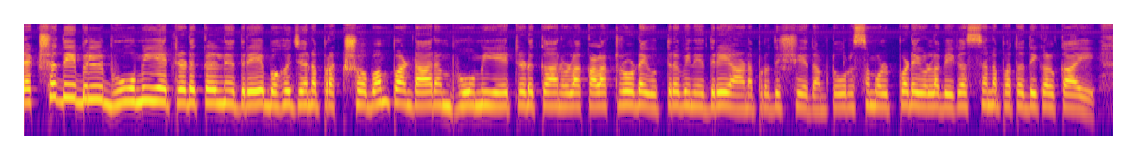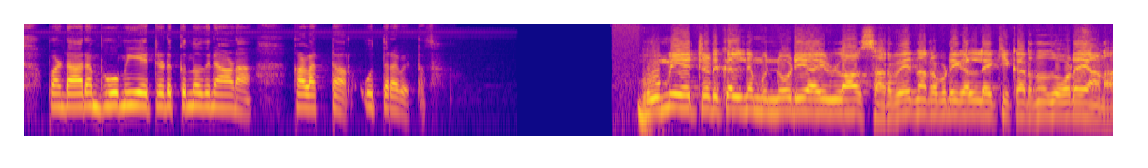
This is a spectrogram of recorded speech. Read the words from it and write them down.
ലക്ഷദ്വീപിൽ ഭൂമി ഏറ്റെടുക്കലിനെതിരെ ബഹുജന പ്രക്ഷോഭം പണ്ടാരം ഭൂമി ഏറ്റെടുക്കാനുള്ള കളക്ടറുടെ ഉത്തരവിനെതിരെയാണ് പ്രതിഷേധം. ടൂറിസം ഉൾപ്പെടെയുള്ള വികസന പദ്ധതികൾക്കായി പണ്ടാരം ഭൂമി ഏറ്റെടുക്കുന്നതിനാണ് കളക്ടർ ഉത്തരവിട്ടത്. ഭൂമി ഏറ്റെടുക്കലിന് മുന്നോടിയായുള്ള സർവേ നടപടികളിലേക്ക് കടന്നതോടെയാണ്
